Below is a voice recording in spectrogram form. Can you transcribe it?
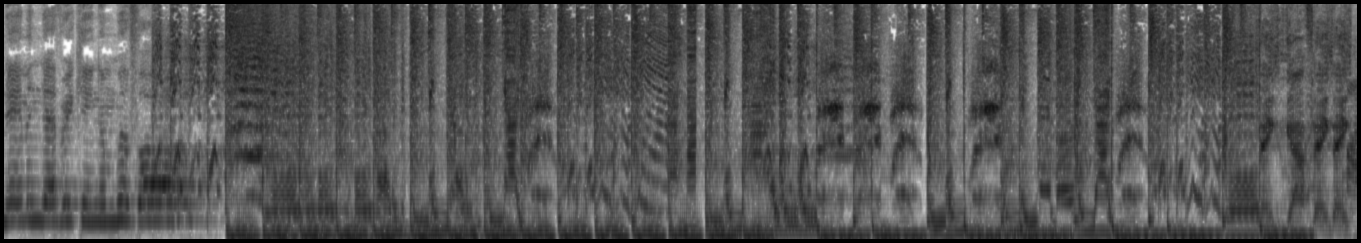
name and every kingdom will fall. Thank thank.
